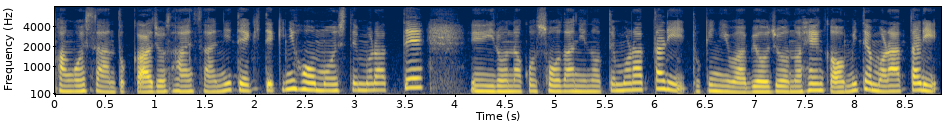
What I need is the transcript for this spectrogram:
看護師さんとか助産師さんに定期的に訪問してもらって、えー、いろんなこ相談に乗ってもらったり、時には病状の変化を見てもらったり、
